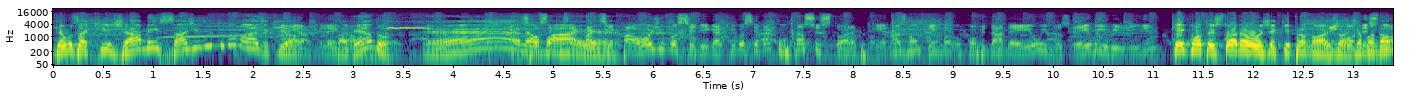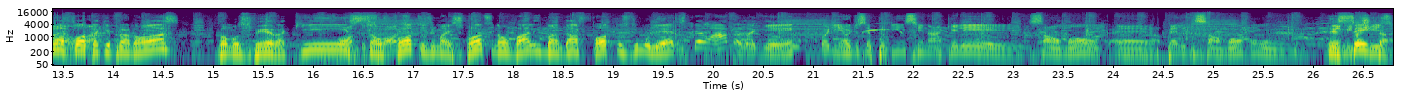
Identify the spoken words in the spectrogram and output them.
Temos aqui já mensagens e tudo mais aqui, Aí, ó. ó, que legal. Tá vendo? É, Aí, se Léo você quiser participar hoje, você liga aqui, você vai contar a sua história, porque nós não temos. O convidado é eu e você, eu e o Willinha. Quem conta a história hoje aqui pra nós? Quem Ó, já mandaram uma foto aqui pra nós. Vamos ver aqui. Fotos, São fotos. fotos. e mais fotos. Não vale mandar fotos de mulheres peladas aqui, hein? Willinha, hoje você podia ensinar aquele salmão, é, pele de salmão com. Receita?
